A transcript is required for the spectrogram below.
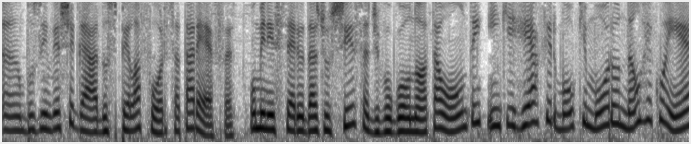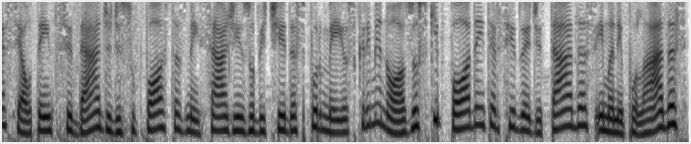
ambos investigados pela Força Tarefa. O Ministério da Justiça divulgou nota ontem em que reafirmou que Moro não reconhece a autenticidade de supostas mensagens obtidas por meios criminosos que podem ter sido editadas e manipuladas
